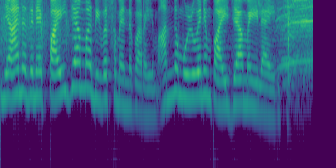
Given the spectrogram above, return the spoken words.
ഞാനതിനെ പൈജാമ ദിവസം എന്ന് പറയും. അന്ന് മുഴുവനും പൈജാമയിലായിരിക്കും.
